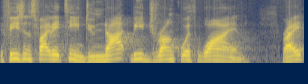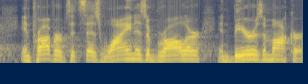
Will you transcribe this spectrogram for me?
Ephesians 5:18, do not be drunk with wine, right? In Proverbs it says wine is a brawler and beer is a mocker.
